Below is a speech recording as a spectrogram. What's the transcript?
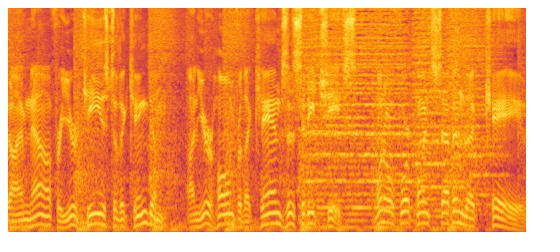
Time now for your keys to the kingdom on your home for the Kansas City Chiefs. 104.7 The Cave.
